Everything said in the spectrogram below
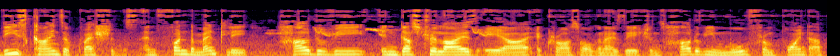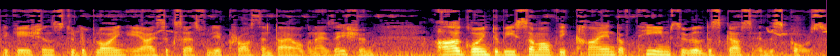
These kinds of questions, and fundamentally, how do we industrialize AI across organizations? How do we move from point applications to deploying AI successfully across the entire organization are going to be some of the kind of themes we will discuss in this course.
